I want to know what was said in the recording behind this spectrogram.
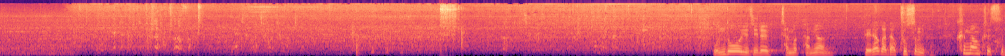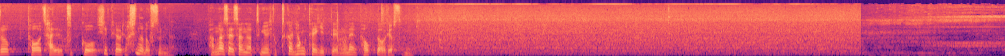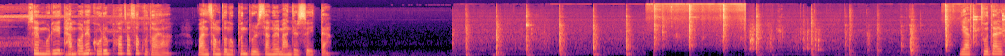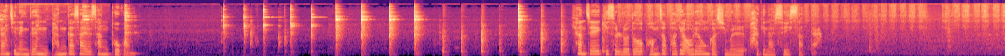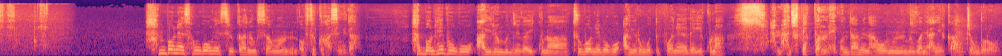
온도 유지를 잘못하면 내려가다 굳습니다. 크면 클수록 더 잘 굳고 실패율이 훨씬 더 높습니다. 방가사상 같은 경우 독특한 형태이기 때문에 더욱더 어렵습니다. 쇳물이 단번에 고루 퍼져서 굳어야 완성도 높은 불상을 만들 수 있다. 약 두 달간 진행된 반가사의상 복원. 현재의 기술로도 범접하기 어려운 것임을 확인할 수 있었다. 한 번에 성공했을 가능성은 없을 것 같습니다. 한 번 해보고 아 이런 문제가 있구나 두 번 해보고 아 이런 것도 보완해야 되겠구나 아마 한 수백 번을 해본 다음에 나오는 물건이 아닐까 할 정도로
